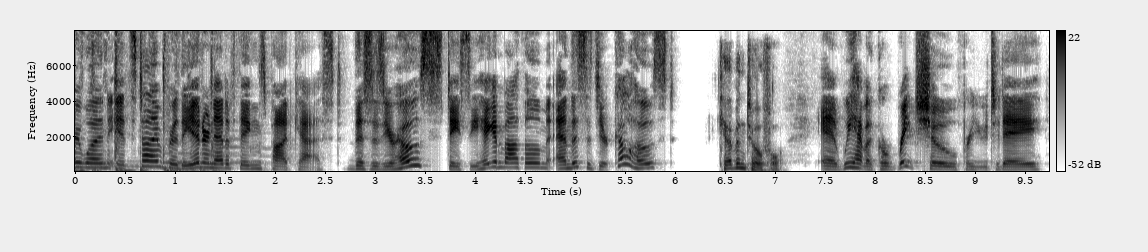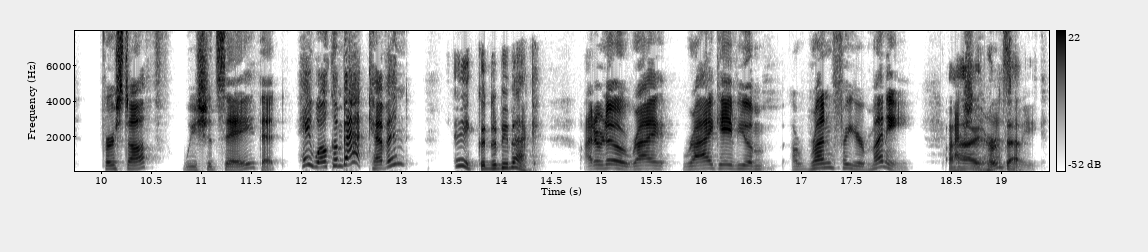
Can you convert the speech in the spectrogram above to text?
everyone. It's time for the Internet of Things podcast. This is your host, Stacey Higginbotham, and this is your co-host, Kevin Tofel. And we have a great show for you today. First off, we should say that, hey, welcome back, Kevin. Hey, good to be back. I don't know. Rye, Rye gave you a, a run for your money. I heard that. Week.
